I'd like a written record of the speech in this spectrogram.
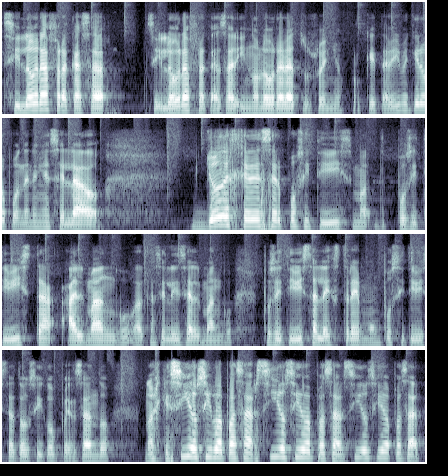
si logras fracasar, si logras fracasar y no lograr a tu sueño, porque también me quiero poner en ese lado, yo dejé de ser positivista al mango, acá se le dice al mango, positivista al extremo, un positivista tóxico pensando, no es que sí o sí va a pasar, sí o sí va a pasar, sí o sí va a pasar.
